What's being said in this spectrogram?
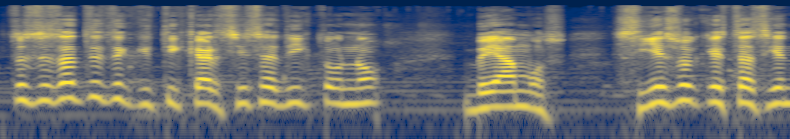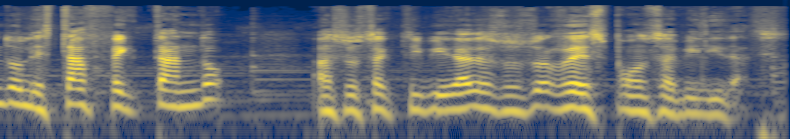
Entonces, antes de criticar si es adicto o no, veamos si eso que está haciendo le está afectando a sus actividades, a sus responsabilidades.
